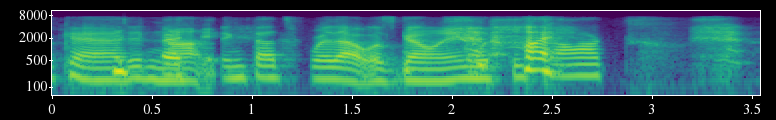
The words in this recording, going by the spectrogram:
Okay, I did not think that's where that was going with the sock. I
